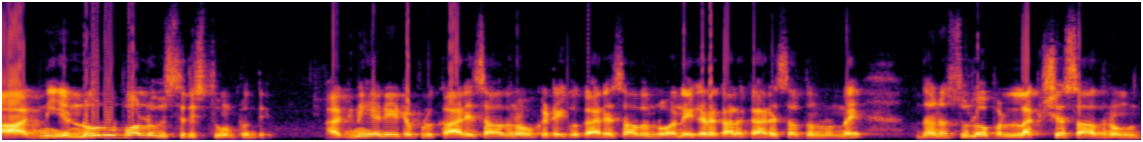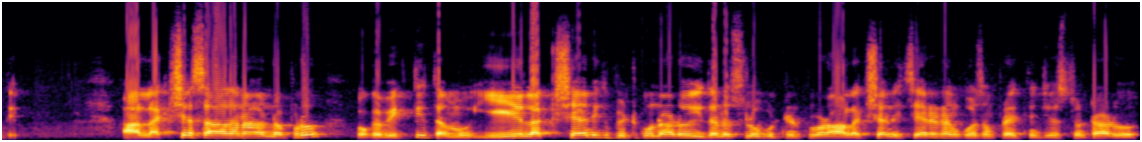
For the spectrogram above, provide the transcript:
ఆ అగ్ని ఎన్నో రూపాల్లో విస్తరిస్తూ ఉంటుంది. అగ్ని అనేటప్పుడు కార్యసాధన ఒకటే. కార్యసాధనలో అనేక రకాల కార్యసాధనలు ఉన్నాయి. ధనుస్సు లోపల లక్ష్య సాధన ఉంది. ఆ లక్ష్య సాధన అన్నప్పుడు ఒక వ్యక్తి తను ఏ లక్ష్యానికి పెట్టుకున్నాడో ఈ ధనుసులో పుట్టినప్పుడు ఆ లక్ష్యాన్ని చేరడం కోసం ప్రయత్నం చేస్తుంటాడు.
